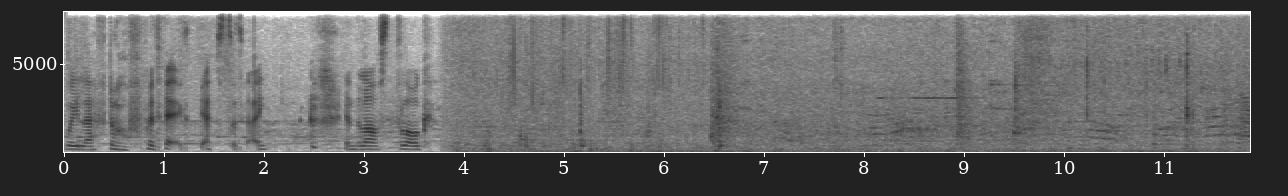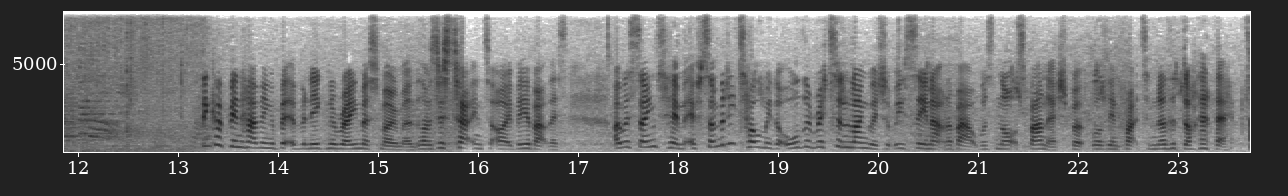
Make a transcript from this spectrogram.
we left off with it yesterday in the last vlog. Think I've been having a bit of an ignoramus moment. I was just chatting to IB about this. I was saying to him, if somebody told me that all the written language that we've seen out and about was not Spanish, but was in fact another dialect,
